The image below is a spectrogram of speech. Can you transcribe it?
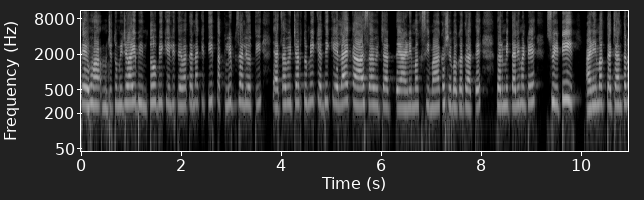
तेव्हा म्हणजे तुम्ही जेव्हा ही भिंत उभी केली तेव्हा त्यांना किती तकलीफ झाली होती याचा विचार तुम्ही कधी केलाय का? असा विचारते. आणि मग सीमा कशी बघत राहते. तर मिताली म्हणते स्वीटी आणि मग त्याच्यानंतर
